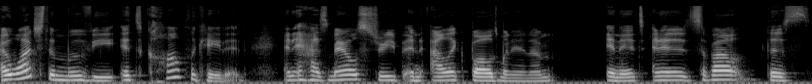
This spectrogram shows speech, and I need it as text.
I watched the movie It's Complicated and it has Meryl Streep and Alec Baldwin in them in it and it's about this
